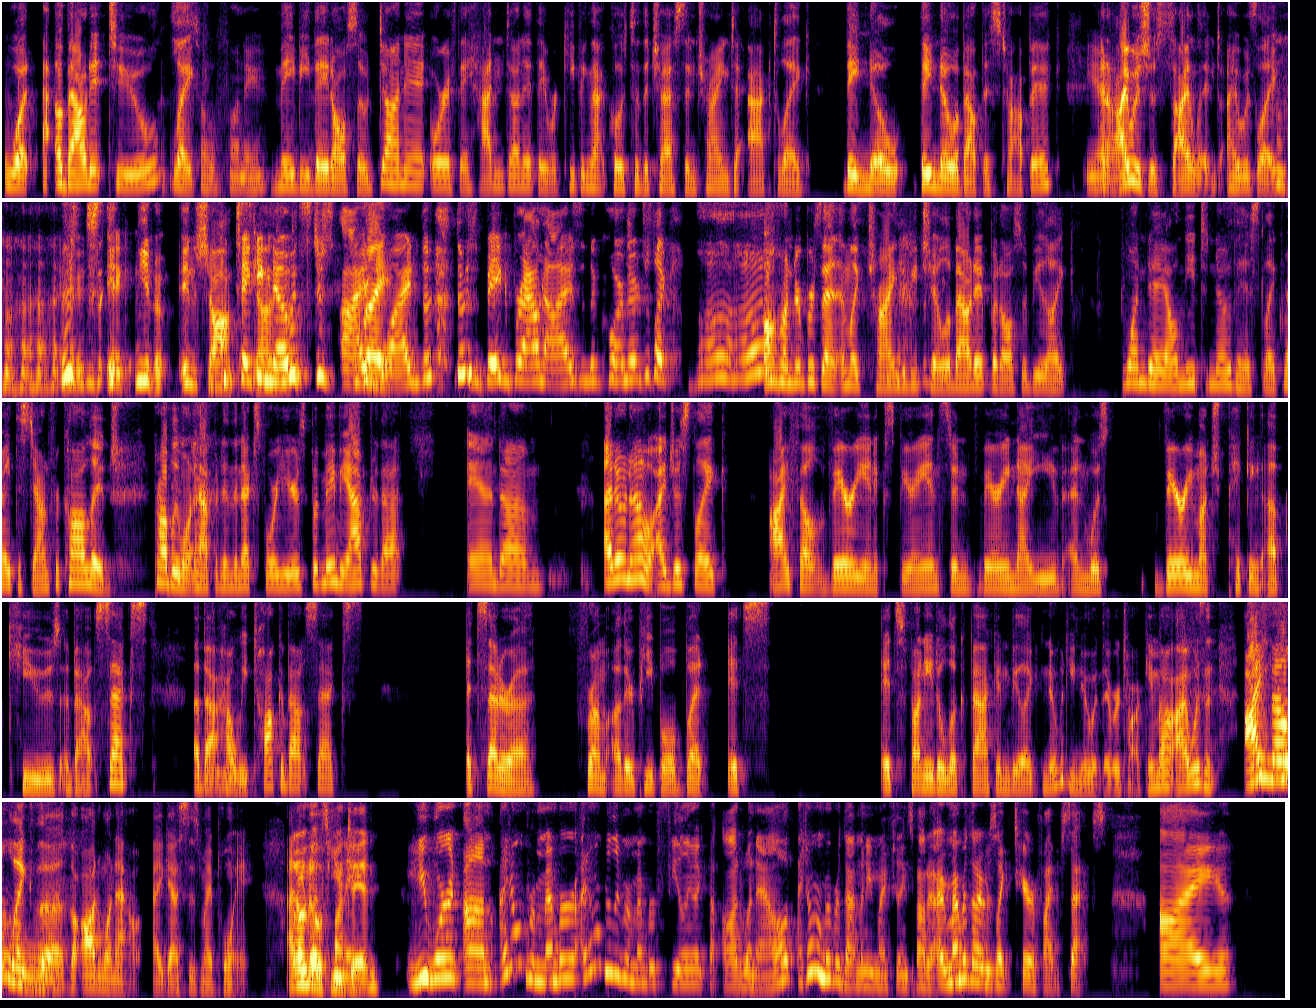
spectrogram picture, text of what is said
what about it too. That's like so funny. Maybe they'd also done it, or if they hadn't done it, they were keeping that close to the chest and trying to act like they know they know about this topic. Yeah. and i was just silent. I was like you know in shock taking stunned. notes just eyes right. wide the, those big brown eyes in the corner just like a hundred percent and like trying to be chill about it but also be like one day i'll need to know this like write this down for college. Probably won't happen in the next four years but maybe after that. And um i don't know. I just like i felt very inexperienced and very naive and was very much picking up cues about sex, about mm-hmm. how we talk about sex, etc. from other people, but it's it's funny to look back and be like nobody knew what they were talking about. I wasn't I, I felt know. like the the odd one out, I guess is my point. I don't oh, know if funny. you did. You weren't um I don't remember I don't really remember feeling like the odd one out. I don't remember that many of my feelings about it. I remember that I was like terrified of sex. I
